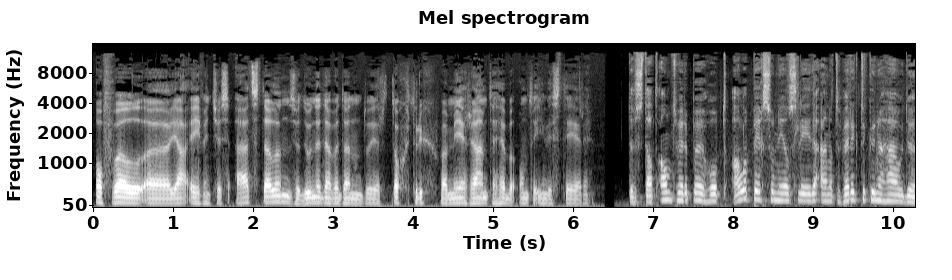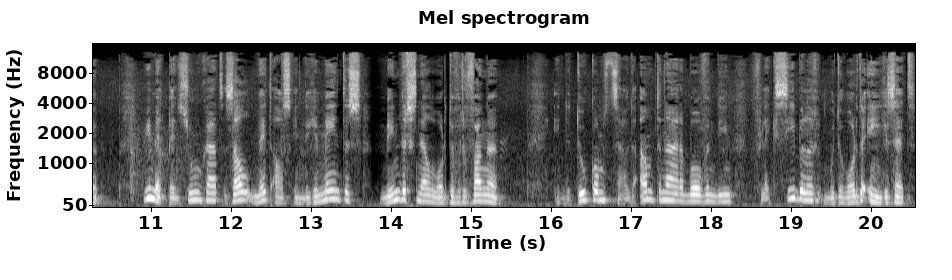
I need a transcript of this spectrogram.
ofwel uh, ja, eventjes uitstellen, zodoende dat we dan weer toch terug wat meer ruimte hebben om te investeren. De stad Antwerpen hoopt alle personeelsleden aan het werk te kunnen houden. Wie met pensioen gaat, zal, net als in de gemeentes, minder snel worden vervangen. In de toekomst zouden ambtenaren bovendien flexibeler moeten worden ingezet.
